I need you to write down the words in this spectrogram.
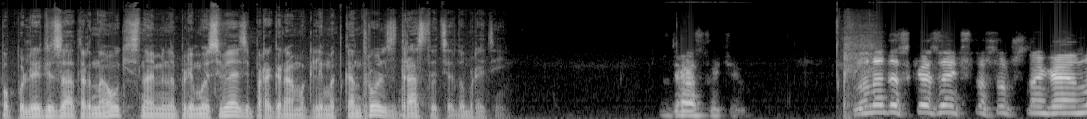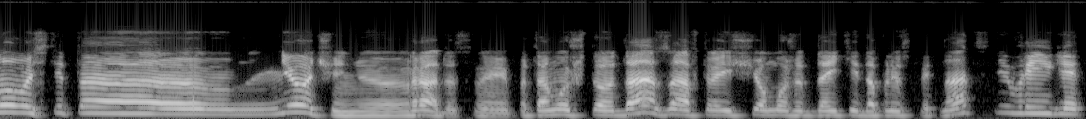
популяризатор науки, с нами на прямой связи, программа «Климат-контроль». Здравствуйте, добрый день. Здравствуйте. Ну, надо сказать, что, собственно говоря, новости-то не очень э, радостные, потому что, да, завтра еще может дойти до плюс 15 в Риге,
